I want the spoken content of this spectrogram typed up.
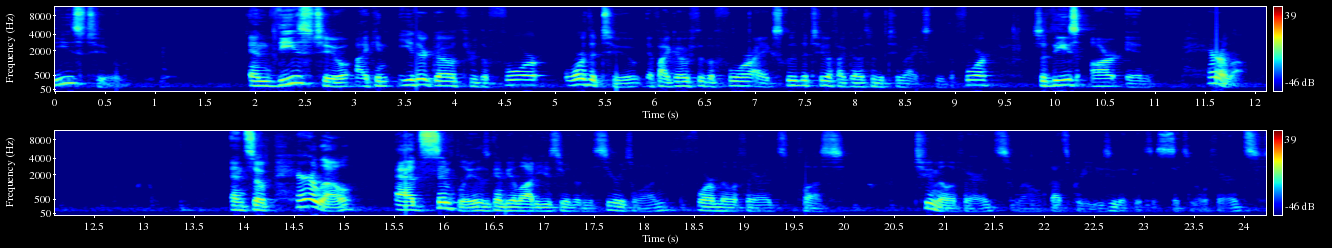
these two. And these two, I can either go through the 4 or the 2. If I go through the 4, I exclude the 2. If I go through the 2, I exclude the 4. So these are in parallel. And so parallel adds simply, this is going to be a lot easier than the series one, 4 millifarads plus 2 millifarads. Well, that's pretty easy. That gets us 6 millifarads.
